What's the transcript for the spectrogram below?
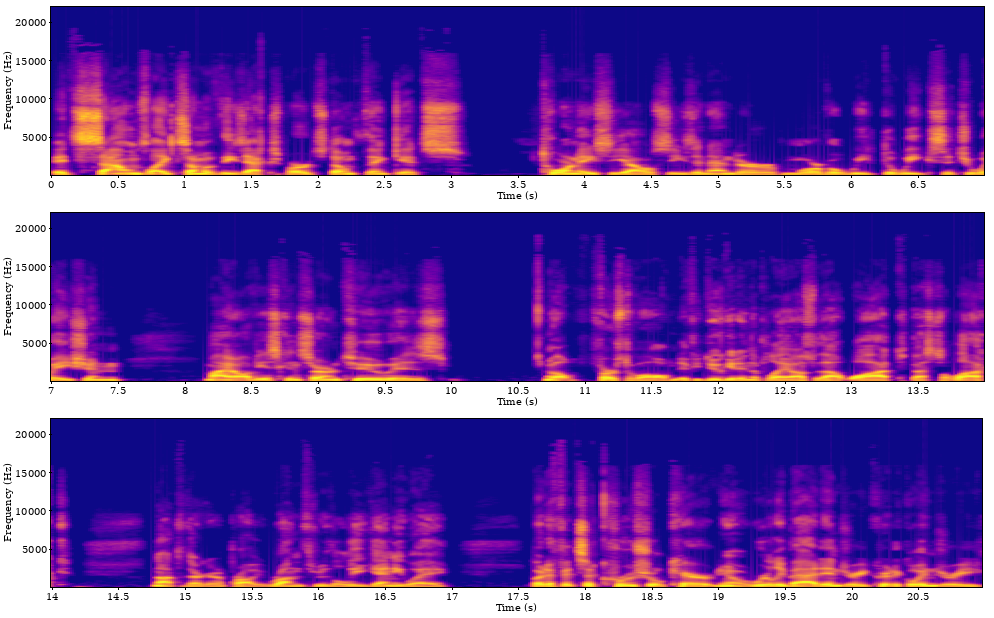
it sounds like some of these experts don't think it's torn ACL season ender, more of a week to week situation. My obvious concern too is, well, first of all, if you do get in the playoffs without Watt, best of luck. Not that they're going to probably run through the league anyway. But if it's a crucial care, you know, really bad injury, critical injury,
